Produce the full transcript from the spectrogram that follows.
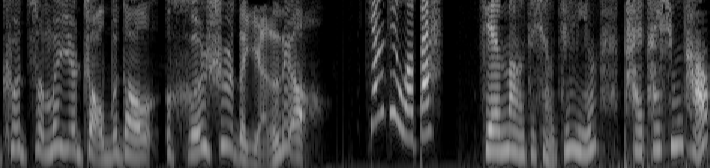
可怎么也找不到合适的颜料，交给我吧！尖帽子小精灵拍拍胸膛，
